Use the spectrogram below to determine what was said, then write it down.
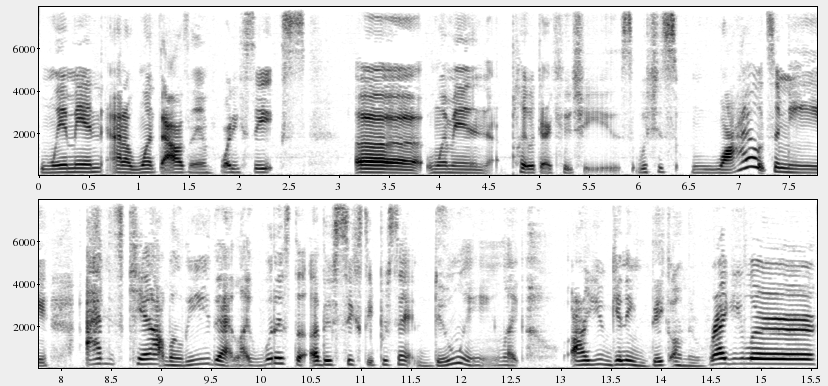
women out of 1,046 uh women play with their coochies, which is wild to me. I just cannot believe that. Like, what is the other 60% doing? Like, are you getting dick on the regular?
